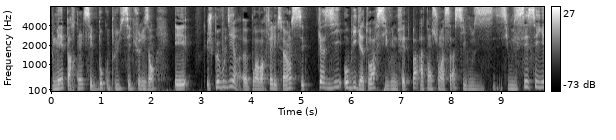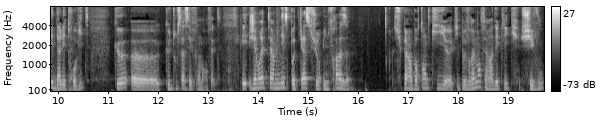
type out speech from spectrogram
mais par contre, c'est beaucoup plus sécurisant. Et je peux vous le dire, euh, pour avoir fait l'expérience, c'est quasi obligatoire si vous ne faites pas attention à ça, si vous, si vous essayez d'aller trop vite, que, euh, que tout ça s'effondre en fait. Et j'aimerais terminer ce podcast sur une phrase super importante qui, qui peut vraiment faire un déclic chez vous.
